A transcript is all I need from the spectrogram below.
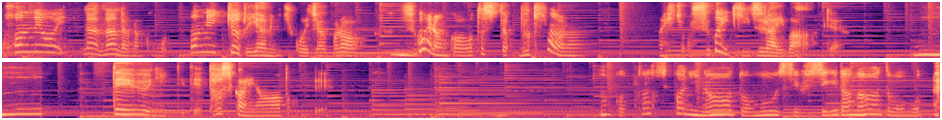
本音をななんだろうなこう本音言っちゃうと嫌味に聞こえちゃうから、すごいいなんか私って不器用な人がすごい生きづらいわみたいな。うんっていう風に言ってて確かになと思って。なんか確かになぁと思うし不思議だなぁとも思って。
